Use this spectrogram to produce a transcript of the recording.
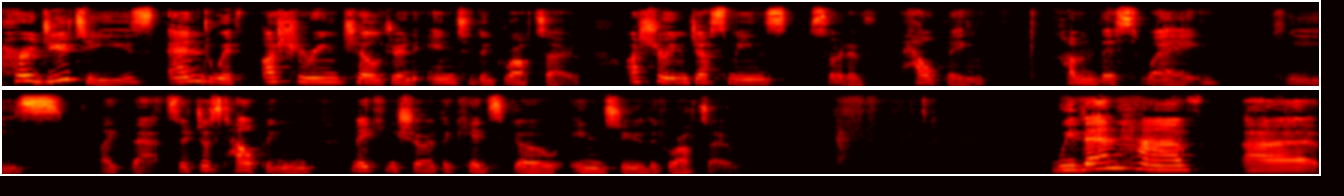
her duties end with ushering children into the grotto, Ushering just means sort of helping. Come this way, please, like that. So just helping, making sure the kids go into the grotto. We then have uh,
